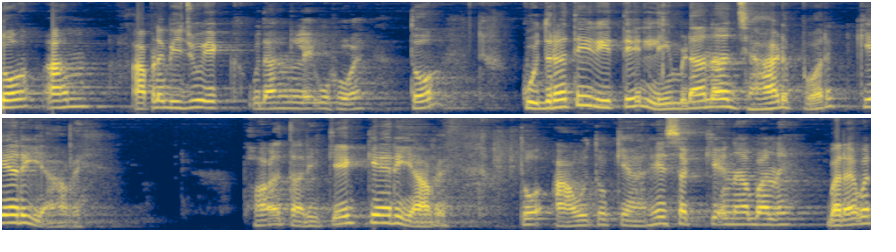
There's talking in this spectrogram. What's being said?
તો આમ આપણે બીજું એક ઉદાહરણ લેવું હોય તો કુદરતી રીતે લીમડાના ઝાડ પર કેરી આવે. ફળ તરીકે કેરી આવે. તો આવું તો ક્યારેય શક્ય ના બને? બરાબર?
